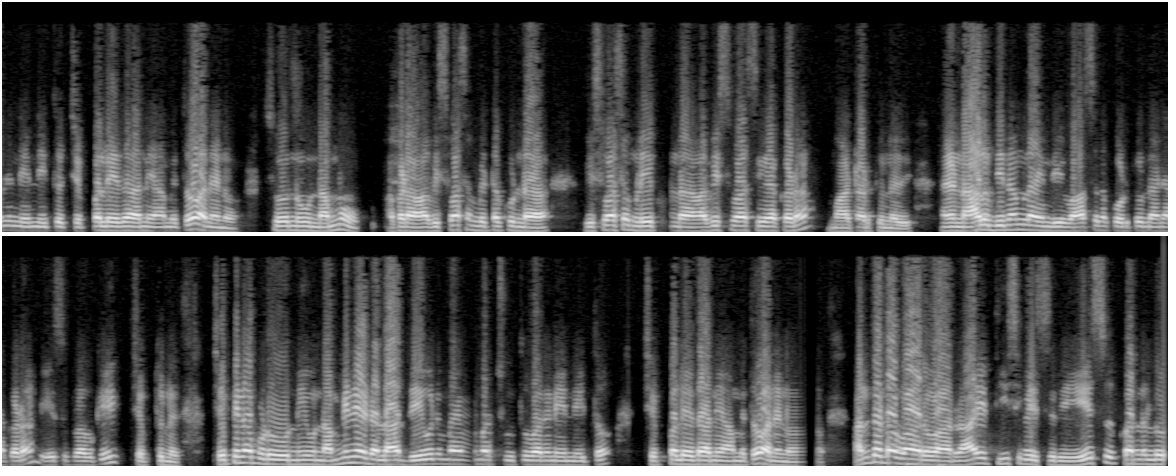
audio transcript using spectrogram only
అని నేను నీతో చెప్పలేదా అని ఆమెతో అనను. సో నువ్వు నమ్ము అక్కడ ఆ విశ్వాసం పెట్టకుండా విశ్వాసం లేకుండా అవిశ్వాసి అక్కడ మాట్లాడుతున్నది. ఆయన నాలుగు దినంలో అయింది వాసన కొడుతుండని అక్కడ యేసు ప్రభుకి చెప్తున్నది. చెప్పినప్పుడు నీవు నమ్మినేడలా దేవుని మహిమ చూతు అని నేను నీతో చెప్పలేదా అని ఆమెతో అనెను. అంతటా వారు ఆ రాయి తీసివేసిరి. ఏసు కన్నులు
